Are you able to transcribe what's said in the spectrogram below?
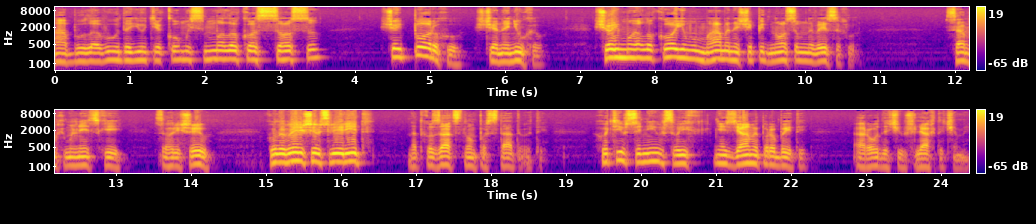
а булаву дають якомусь молокососу, що й пороху ще не нюхав, що й молоко йому мамине ще під носом не висохло. Сам Хмельницький согрішив, коли вирішив свій рід над козацтвом поставити. Хотів синів своїх князями поробити, а родичів шляхтичами.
